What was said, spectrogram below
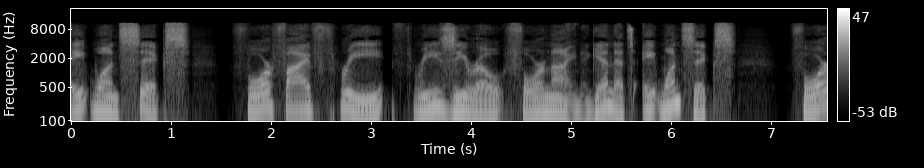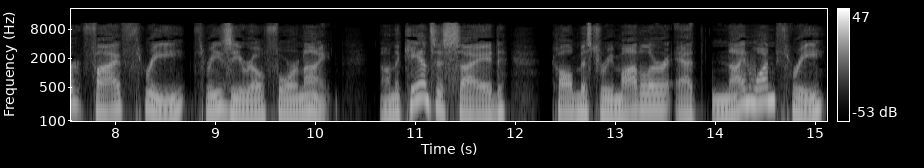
816 453 3049. Again, that's 816 453 3049. On the Kansas side, call Mr. Remodeler at 913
